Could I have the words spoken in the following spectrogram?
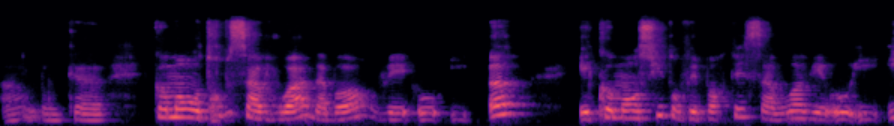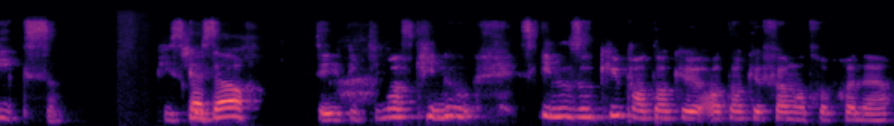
Hein. donc, euh, comment on trouve sa voix d'abord, V-O-I-E, et comment ensuite on fait porter sa voix, V-O-I-X. J'adore. C'est effectivement ce qui nous, ce qui nous occupe en tant que, en tant que femme entrepreneur.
